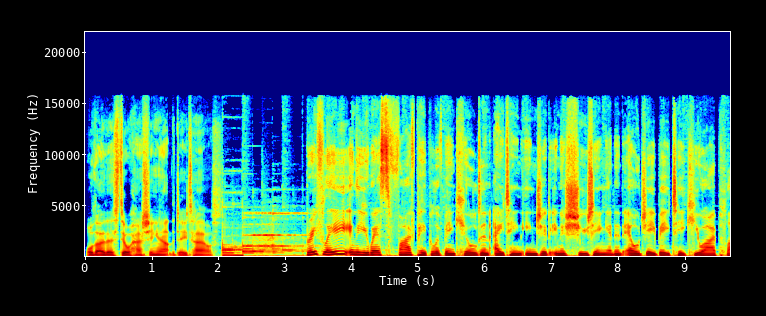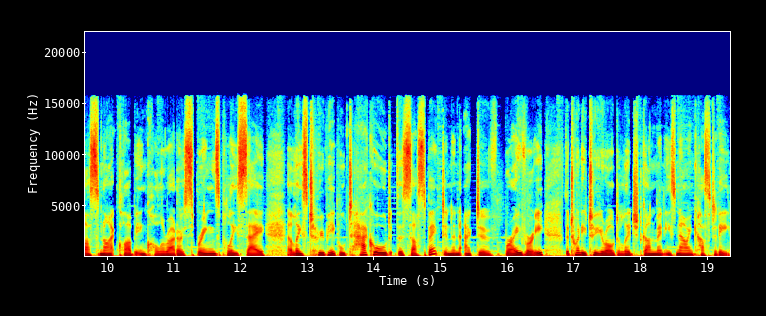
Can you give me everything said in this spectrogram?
although they're still hashing out the details. Briefly, in the US, five people have been killed and 18 injured in a shooting at an LGBTQI plus nightclub in Colorado Springs. Police say at least two people tackled the suspect in an act of bravery. The 22 year old alleged gunman is now in custody.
